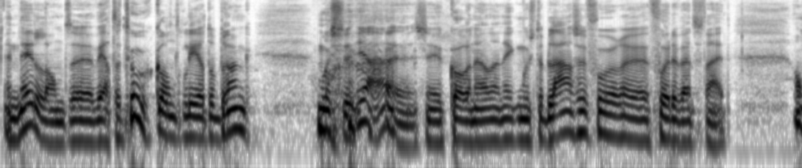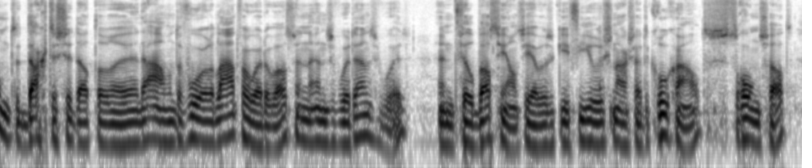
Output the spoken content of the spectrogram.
In Nederland eh, werd er toen gecontroleerd op drank. Moesten, ja, eh, Coronel en ik moesten blazen voor, eh, voor de wedstrijd. Om te dachten ze dat er eh, de avond ervoor laat worden was en, enzovoort enzovoort. En Phil Bastians, die hebben we eens een keer vier uur s'nachts uit de kroeg gehaald. Strons had.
